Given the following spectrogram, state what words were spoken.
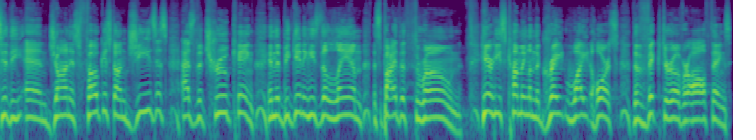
to the end, John is focused on Jesus as the true king. In the beginning, he's the lamb that's by the throne. Here, he's coming on the great white horse, the victor over all things.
